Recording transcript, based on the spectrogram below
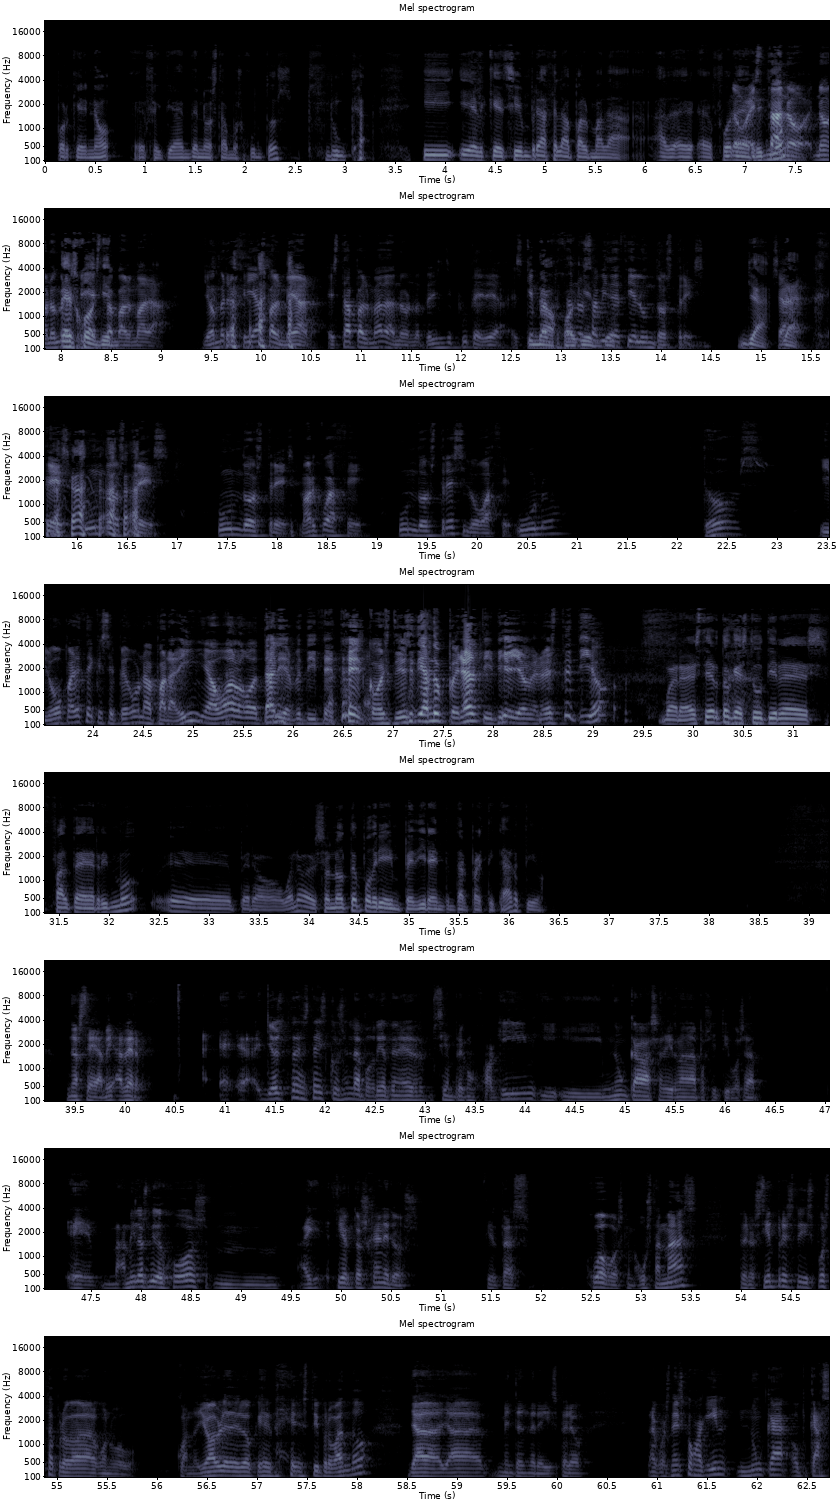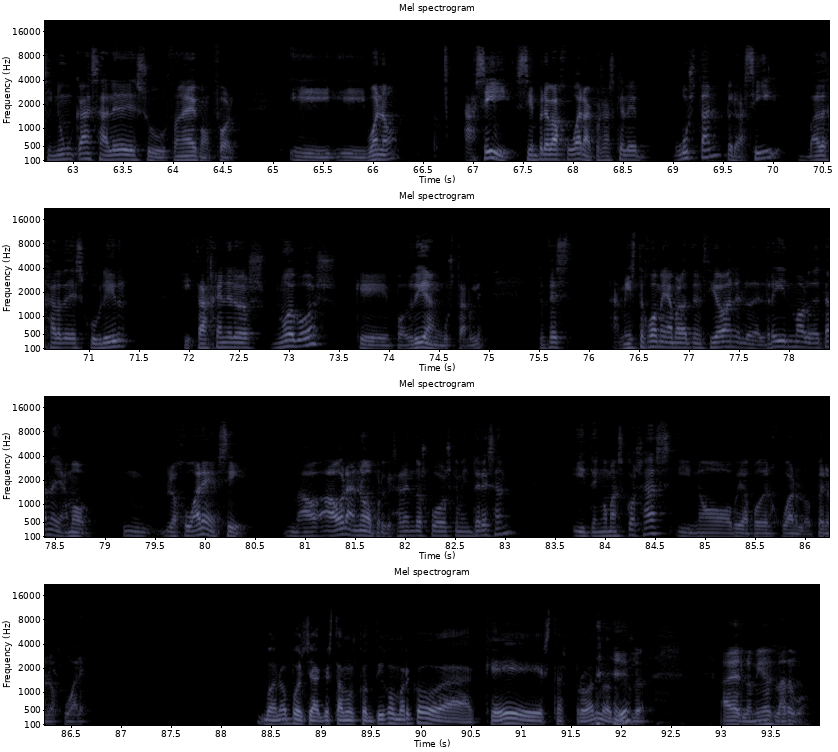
porque no, efectivamente no estamos juntos, nunca. Y, y el que siempre hace la palmada a- a- a- fuera No, de esta ritmo no, no, no me es a esta palmada. Yo me refería a palmear. Esta palmada no, no tenéis ni puta idea. Es que No, para empezar no Joaquín, sabéis ya. decir el 1, 2, 3. Ya, O sea, ya. es 1, 2, 3. 1, 2, 3. Marco hace 1, 2, 3 y luego hace 1, 2. Y luego parece que se pega una paradiña o algo tal y de repente dice 3, como si estuviese tirando un penalti, tío. Yo, pero este tío. Bueno, es cierto que tú tienes falta de ritmo, eh, pero bueno, eso no te podría impedir a intentar practicar, tío. No sé, a, a ver. eh, eh, Yo esta, discusión la podría tener siempre con Joaquín y, y nunca va a salir nada positivo. O sea, eh, a mí los videojuegos, mm, hay ciertos géneros, ciertos juegos que me gustan más, pero siempre estoy dispuesto a probar algo nuevo. Cuando yo hable de lo que estoy probando, ya, ya me entenderéis. Pero la cuestión es que Joaquín nunca, o casi nunca, sale de su zona de confort. Y, y, bueno, así siempre va a jugar a cosas que le gustan, pero así va a dejar de descubrir quizá géneros nuevos que podrían gustarle. Entonces, a mí este juego me llamó la atención, lo del ritmo, lo de tal, me llamó. Mm, ¿Lo jugaré? Sí. Ahora no, porque salen dos juegos que me interesan y tengo más cosas y no voy a poder jugarlo, pero lo jugaré. Bueno, pues ya que estamos contigo, Marco, ¿a qué estás probando, tío? A ver, lo mío es largo.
